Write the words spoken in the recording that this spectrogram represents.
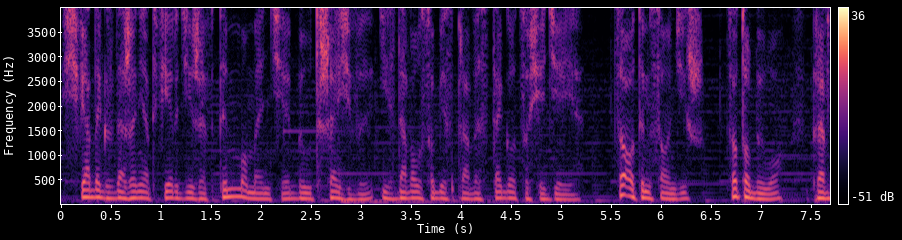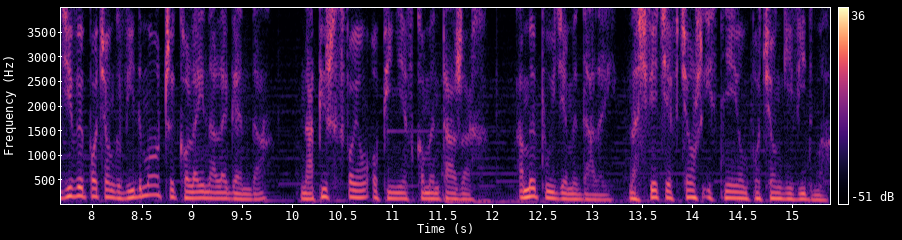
Świadek zdarzenia twierdzi, że w tym momencie był trzeźwy i zdawał sobie sprawę z tego, co się dzieje. Co o tym sądzisz? Co to było? Prawdziwy pociąg widmo czy kolejna legenda? Napisz swoją opinię w komentarzach, a my pójdziemy dalej. Na świecie wciąż istnieją pociągi widma.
